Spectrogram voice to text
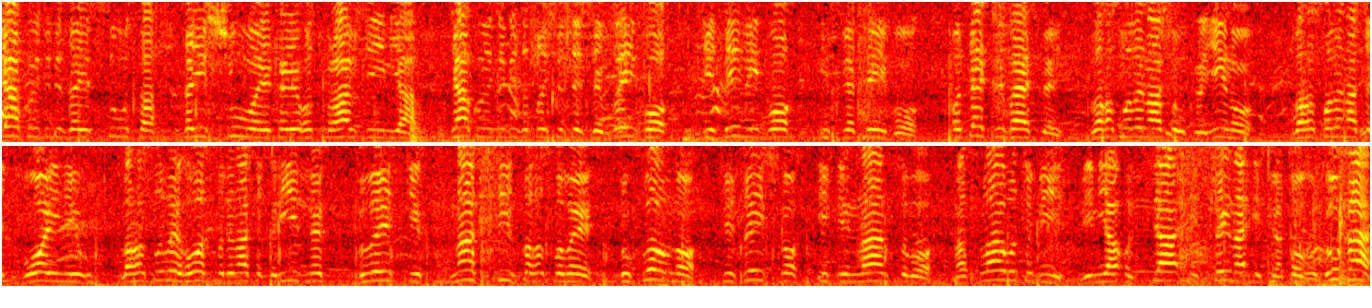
Дякую тобі за Ісуса, за Ішуа, яке його справжнє ім'я. Дякую тобі за те, що ти живий Бог, єдиний Бог і святий Бог. Отець Небесний, благослови нашу Україну, благослови наших воїнів, благослови, Господи, наших рідних, близьких, нас всіх благослови духовно, фізично і фінансово. На славу тобі в ім'я Отця і Сина і Святого Духа.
